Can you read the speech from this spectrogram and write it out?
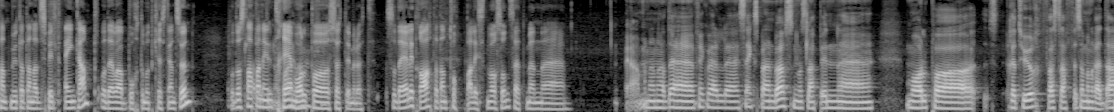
fant vi ut at han hadde spilt én kamp, og det var borte mot Kristiansund. Og da slapp Ja, han inn tre mål på 70 minutter. Så det er litt rart at han toppa listen vår sånn sett, men uh... Ja, men han hadde, fikk vel eh, seks på den børsen og slapp inn eh, mål på retur fra straffe som han redda,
